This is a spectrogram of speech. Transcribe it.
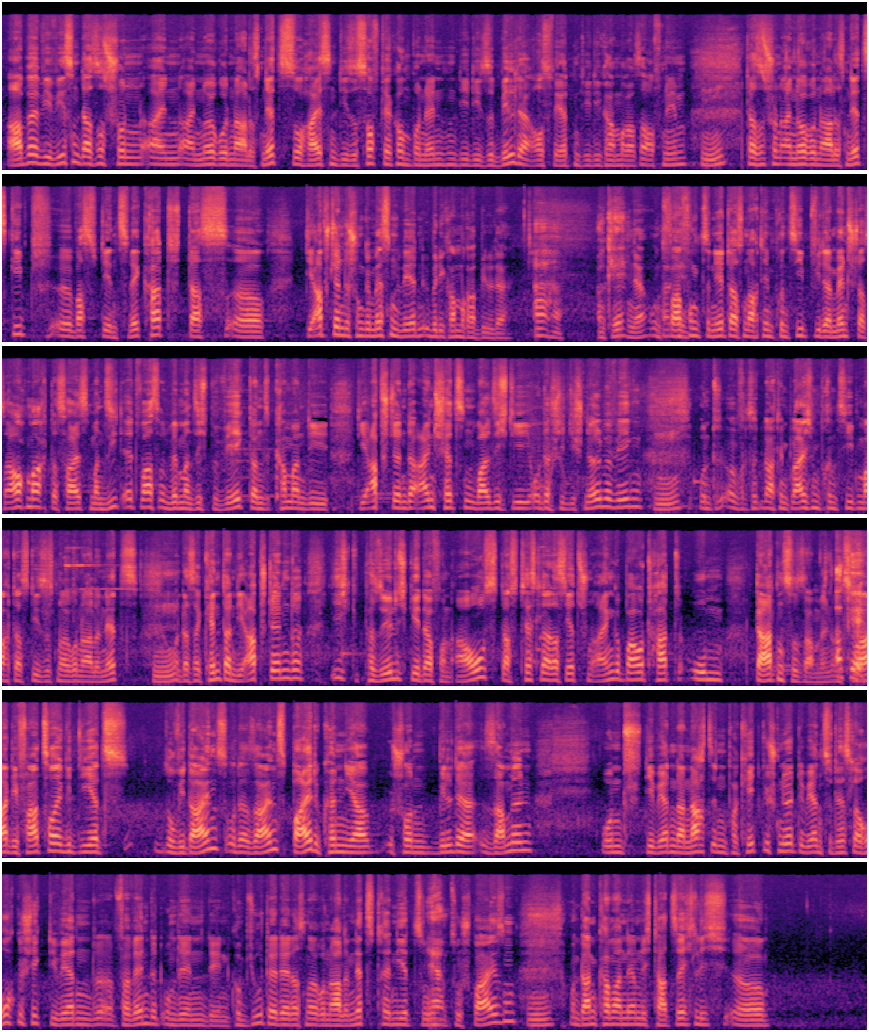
Aber wir wissen, dass es schon ein, ein neuronales Netz, so heißen diese Softwarekomponenten, die diese Bilder auswerten, die die Kameras aufnehmen, dass es schon ein neuronales Netz gibt, äh, was den Zweck hat, dass äh, die Abstände schon gemessen werden über die Kamerabilder. Aha, okay. Ja, und zwar okay. funktioniert das nach dem Prinzip, wie der Mensch das auch macht. Das heißt, man sieht etwas und wenn man sich bewegt, dann kann man die, die Abstände einschätzen, weil sich die unterschiedlich schnell bewegen. Mhm. Und äh, nach dem gleichen Prinzip macht das dieses neuronale Netz. Mhm. Und das erkennt dann die Abstände. Ich persönlich gehe davon aus, dass Tesla das jetzt schon eingebaut hat, um Daten zu sammeln. Und Okay. zwar die Fahrzeuge, die jetzt so wie deins oder seins, beide können ja schon Bilder sammeln. Und die werden dann nachts in ein Paket geschnürt, die werden zu Tesla hochgeschickt, die werden äh, verwendet, um den, den Computer, der das neuronale Netz trainiert, zu, Ja. zu speisen. Und dann kann man nämlich tatsächlich äh,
